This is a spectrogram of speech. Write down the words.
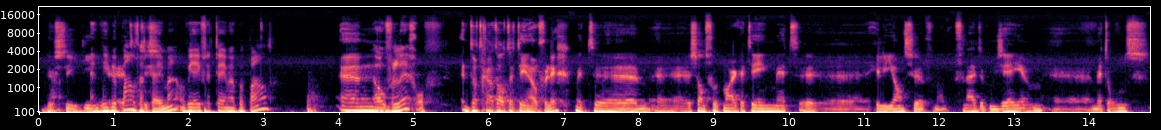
Dus die, die, En wie eh, bepaalt dat is- thema? Of wie heeft het thema bepaald? Ehm, Overleg? Of? Dat gaat altijd in overleg met uh, uh, Zandvoort Marketing, met uh, Hilly Jansen van, vanuit het museum, met ons.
